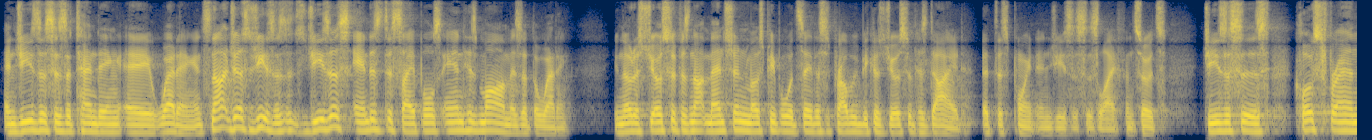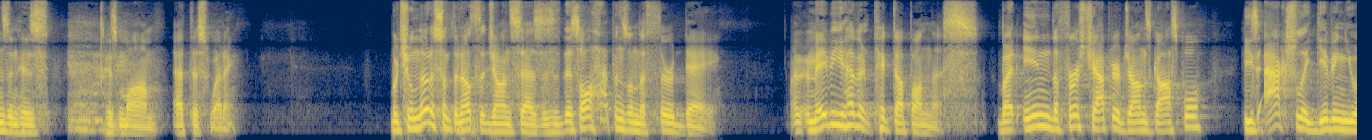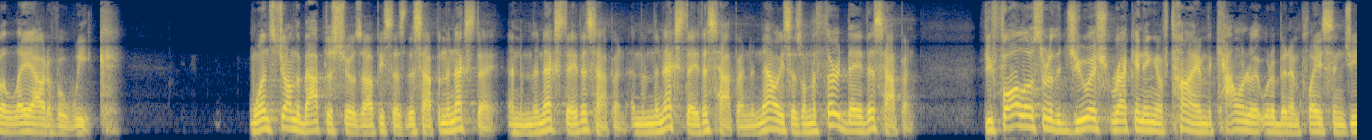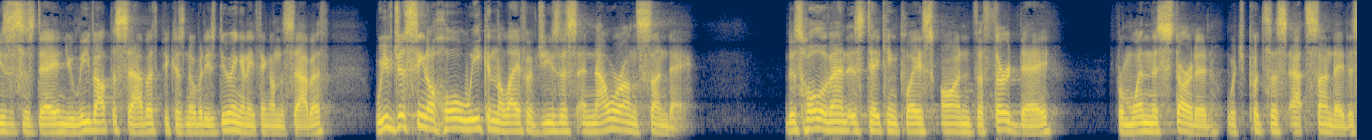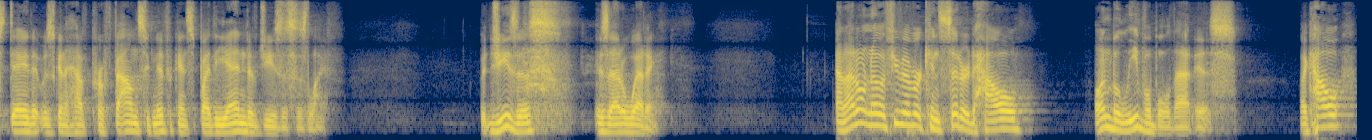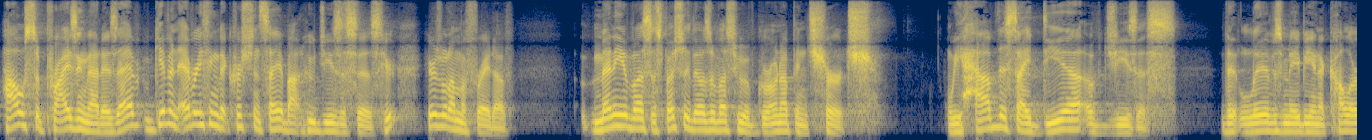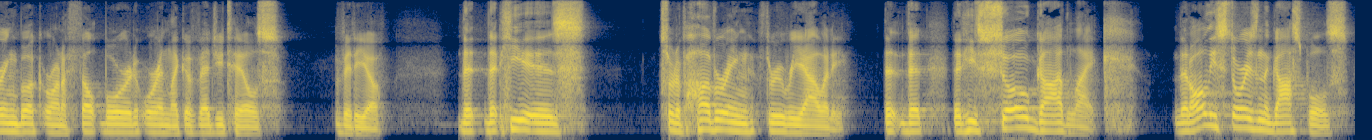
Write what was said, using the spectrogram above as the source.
And Jesus is attending a wedding. It's not just Jesus, it's Jesus and his disciples, and his mom is at the wedding. You notice Joseph is not mentioned. Most people would say this is probably because Joseph has died at this point in Jesus' life. And so it's Jesus' close friends and his, his mom at this wedding. But you'll notice something else that John says is that this all happens on the third day. Maybe you haven't picked up on this, but in the first chapter of John's gospel, he's actually giving you a layout of a week. Once John the Baptist shows up, he says, This happened the next day. And then the next day, this happened. And then the next day, this happened. And now he says, On the third day, this happened. If you follow sort of the Jewish reckoning of time, the calendar that would have been in place in Jesus' day, and you leave out the Sabbath because nobody's doing anything on the Sabbath, we've just seen a whole week in the life of Jesus, and now we're on Sunday. This whole event is taking place on the third day from when this started, which puts us at Sunday, this day that was going to have profound significance by the end of Jesus' life. But Jesus is at a wedding. And I don't know if you've ever considered how unbelievable that is. Like how, how surprising that is, given everything that Christians say about who Jesus is. Here, here's what I'm afraid of. Many of us, especially those of us who have grown up in church, we have this idea of Jesus that lives maybe in a coloring book or on a felt board or in like a Veggie Tales video. That, that he is sort of hovering through reality, that, that, that he's so godlike, that all these stories in the Gospels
